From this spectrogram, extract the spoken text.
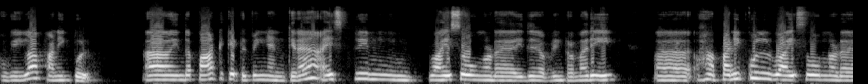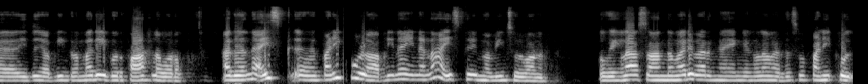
ஓகேங்களா? பனிக்குள் இந்த பாட்டு கேட்டிருப்பீங்கன்னு நினைக்கிறேன். ஐஸ்கிரீம் உங்களோட இது அப்படின்ற மாதிரி ஆஹ் வாய்ஸோ உங்களோட இது அப்படின்ற மாதிரி ஒரு பாட்டில் வரும். அது வந்து ஐஸ் பனிக்கூழ் அப்படின்னா என்னன்னா ஐஸ்கிரீம் அப்படின்னு சொல்லுவாங்க. ஓகேங்களா? ஸோ அந்த மாதிரி வருங்க எங்கெங்கெல்லாம் வருது. ஸோ பனிக்குள்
